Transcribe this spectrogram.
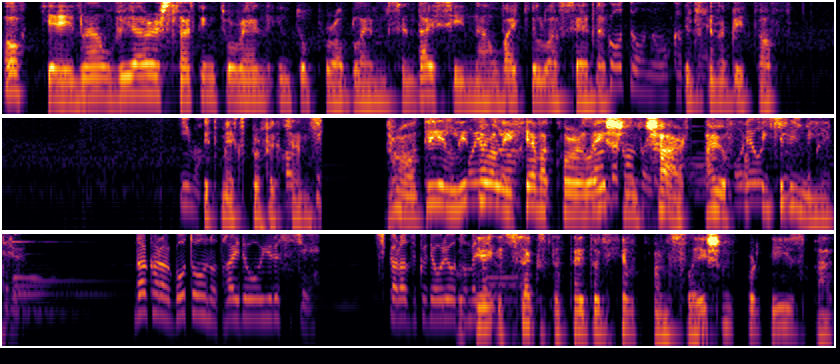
Okay, now we are starting to run into problems and I see now why Killua said that it's gonna be tough. It makes perfect sense. Bro, they literally have a correlation chart. Are you fucking kidding me? Okay, it sucks that I don't have translation for these, but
